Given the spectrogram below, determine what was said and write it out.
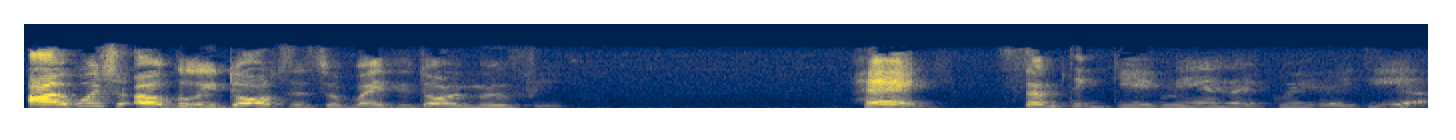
I wish Ugly Dolls is a rated R movie. Hey, something gave me a great idea.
